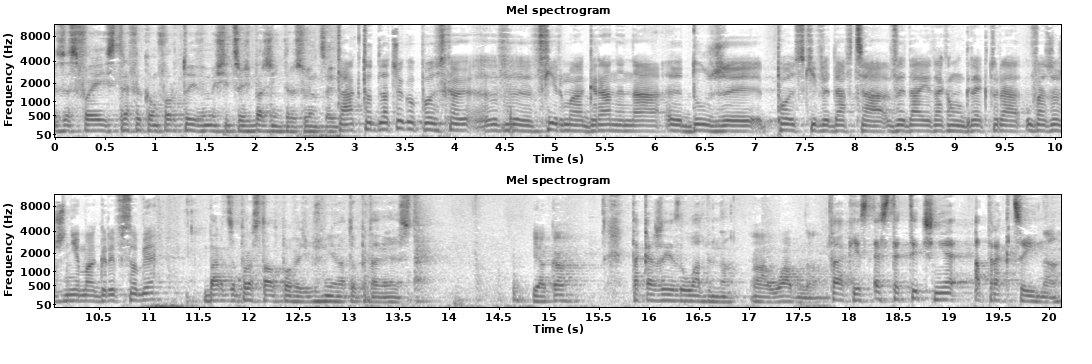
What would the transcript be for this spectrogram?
ze swojej strefy komfortu i wymyśli coś bardziej interesującego. Tak, to dlaczego polska e, firma Granna, e, duży polski wydawca wydaje taką grę, która uważasz, że nie ma gry w sobie? Bardzo prosta odpowiedź brzmi na to pytanie jest. Jaka? Taka, że jest ładna. A, ładna. Tak, jest estetycznie atrakcyjna.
